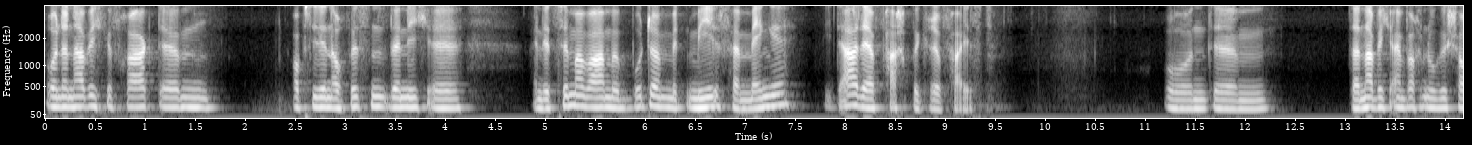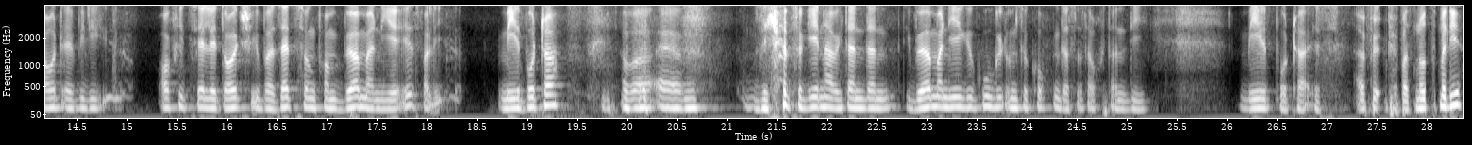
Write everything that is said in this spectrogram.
Und dann habe ich gefragt, ähm, ob sie denn auch wissen, wenn ich äh, eine zimmerwarme Butter mit Mehl vermenge, wie da der Fachbegriff heißt. Und ähm, dann habe ich einfach nur geschaut, äh, wie die offizielle deutsche Übersetzung vom Börmanier ist, weil ich, Mehlbutter. Aber ähm, um sicher zu gehen, habe ich dann, dann die Börmanier gegoogelt, um zu gucken, dass es auch dann die Mehlbutter ist. Äh, für, für was nutzt man die?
